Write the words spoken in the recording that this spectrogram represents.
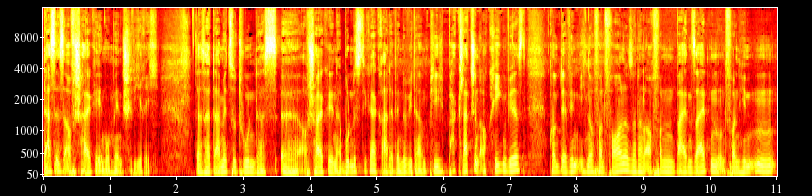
Das ist auf Schalke im Moment schwierig. Das hat damit zu tun, dass äh, auf Schalke in der Bundesliga, gerade wenn du wieder ein paar Klatschen auch kriegen wirst, kommt der Wind nicht nur von vorne, sondern auch von beiden Seiten und von hinten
